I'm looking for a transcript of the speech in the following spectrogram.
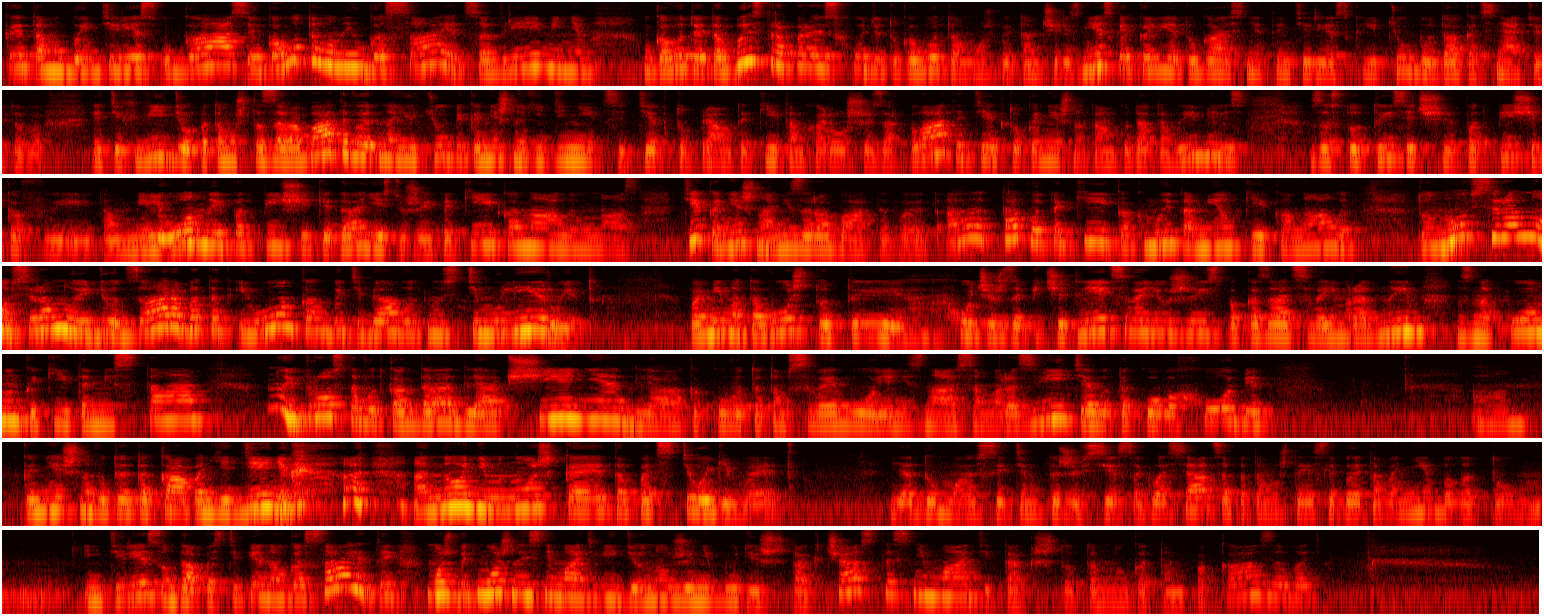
к этому бы интерес угас, и у кого-то он и угасает со временем, у кого-то это быстро происходит, у кого-то, может быть, там через несколько лет угаснет интерес к YouTube, да, к отснятию этого, этих видео, потому что зарабатывают на YouTube, конечно, единицы, те, кто прям такие там хорошие зарплаты, те, кто, конечно, там куда-то выбились за 100 тысяч подписчиков и там миллионные подписчики, да, есть уже и такие каналы у нас, те, конечно, они зарабатывают. А так вот такие, как мы, там мелкие каналы, то, но все равно, все равно идет заработок, и он как бы тебя вот, ну, стимулирует. Помимо того, что ты хочешь запечатлеть свою жизнь, показать своим родным, знакомым какие-то места, ну и просто вот когда для общения, для какого-то там своего, я не знаю, саморазвития, вот такого хобби. Конечно, вот это капанье денег, оно немножко это подстегивает. Я думаю, с этим тоже все согласятся, потому что если бы этого не было, то интерес, он, да, постепенно угасает, и, может быть, можно и снимать видео, но уже не будешь так часто снимать и так что-то много там показывать.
